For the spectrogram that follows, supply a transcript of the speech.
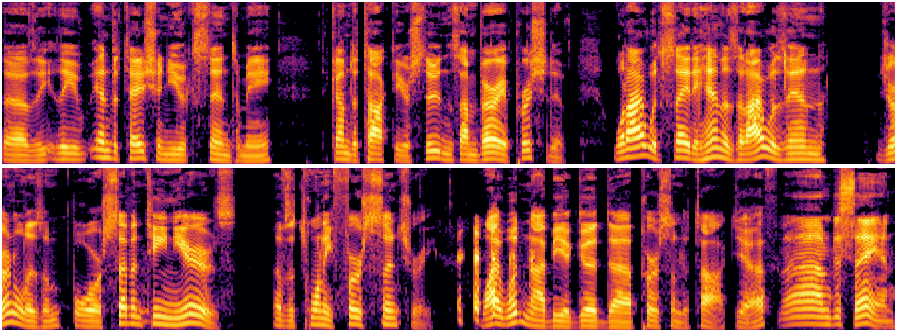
uh, the the invitation you extend to me to come to talk to your students. I'm very appreciative. What I would say to him is that I was in journalism for 17 years of the 21st century. Why wouldn't I be a good uh, person to talk, Jeff? Uh, I'm just saying.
